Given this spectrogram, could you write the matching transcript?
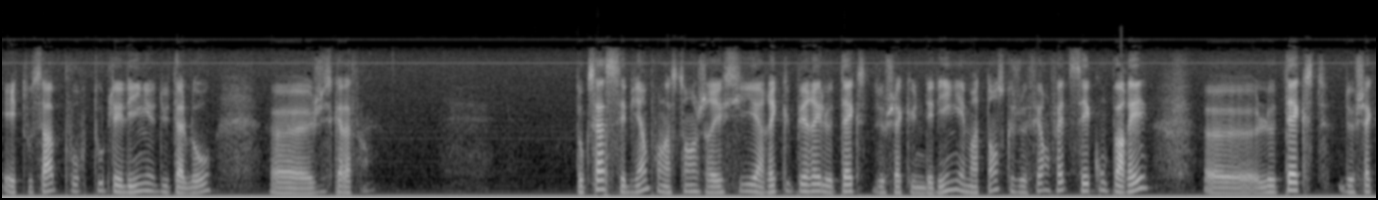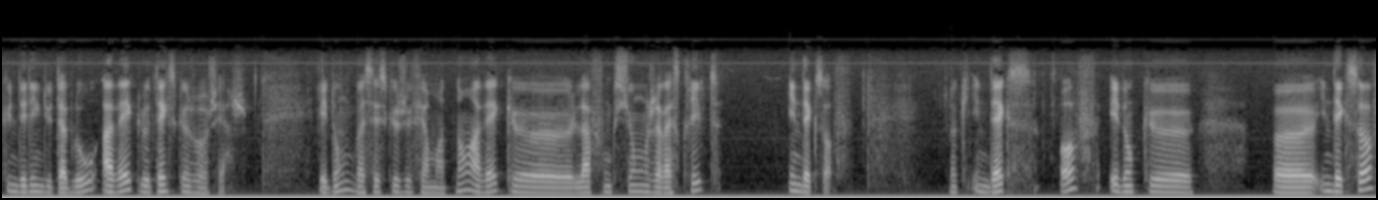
Et tout ça pour toutes les lignes du tableau euh, jusqu'à la fin. Donc ça c'est bien, pour l'instant j'ai réussi à récupérer le texte de chacune des lignes et maintenant ce que je vais faire en fait c'est comparer euh, le texte de chacune des lignes du tableau avec le texte que je recherche. Et donc bah, c'est ce que je vais faire maintenant avec euh, la fonction JavaScript indexOf. Donc index et donc euh, euh, indexOf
